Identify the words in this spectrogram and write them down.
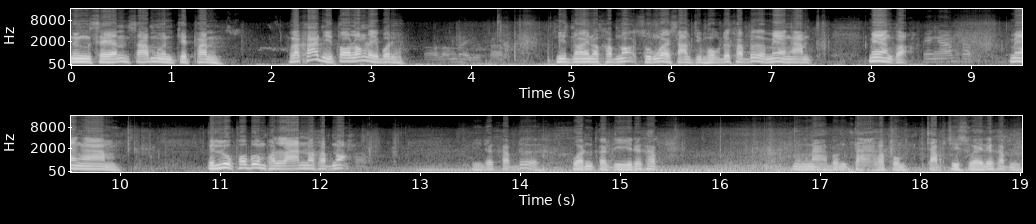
หนึ่งแสนสามหมื่นเจ็ดพันราคานี่ต่อรองได้บ่นี่ต่ นิดหน่อยเนาะครับเนาะสูงร้อยสามสิบหกเด้อครับเด้อแม่งาม แม่งก็แม่งามครับ แม่งาม เป็นลูกพ่อเบิ้มพันล้านเนาะครับเนาะครับนี่เด้อครับ เด้อขวนก็ดีเด้อครับเบื้องหน้าเบื้องตาครับผม จับสวยๆเลยครับนี่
